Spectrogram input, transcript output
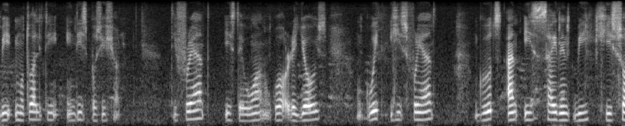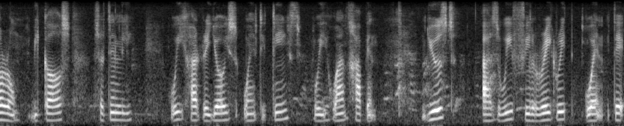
be mutuality in this position. The friend is the one who rejoices with his friend goods and is silent be his sorrow, because certainly we had rejoiced when the things we want happen, just as we feel regret when the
